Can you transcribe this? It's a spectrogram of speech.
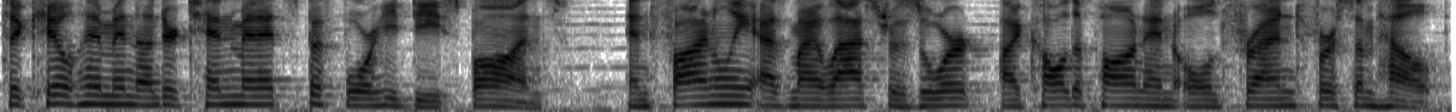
to kill him in under 10 minutes before he despawns. And finally, as my last resort, I called upon an old friend for some help.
